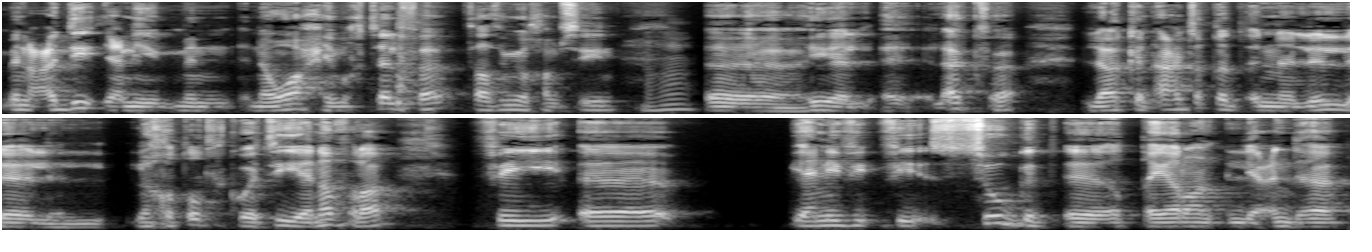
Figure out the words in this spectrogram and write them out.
من عديد يعني من نواحي مختلفة 350 آه هي الاكفأ لكن أعتقد إن للخطوط الكويتية نظرة في آه يعني في في سوق آه، الطيران اللي عندها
